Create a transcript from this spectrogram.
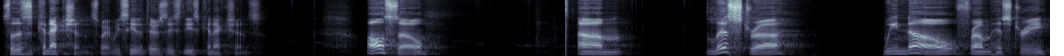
So this is connections, right? We see that there's these, these connections. Also, um, Lystra, we know from history,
